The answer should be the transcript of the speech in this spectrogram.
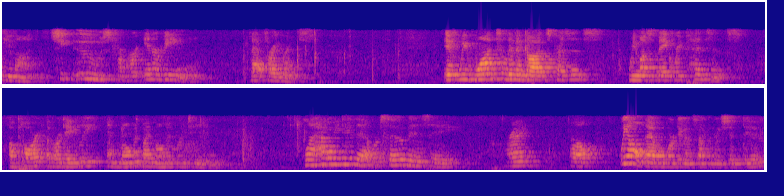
perfume on. She oozed from her inner being that fragrance. If we want to live in God's presence, we must make repentance a part of our daily and moment by moment routine. Well, how do we do that? We're so busy, right? Well, we all know when we're doing something we shouldn't do.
